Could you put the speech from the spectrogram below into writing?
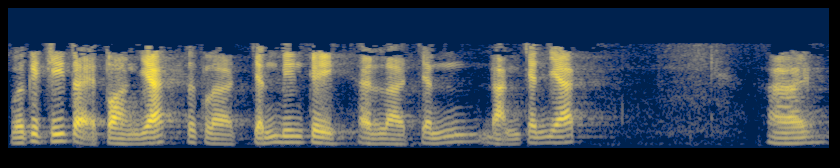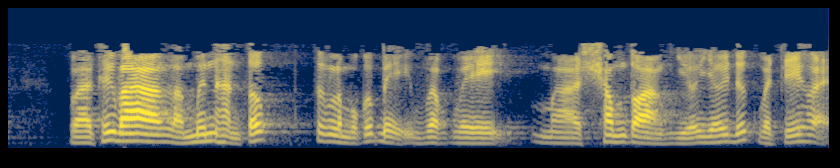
với cái trí tuệ toàn giác tức là chánh biến tri hay là chánh đẳng chánh giác. À, và thứ ba là minh hành túc tức là một cái bị vật vị mà song toàn giữa giới đức và trí huệ.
